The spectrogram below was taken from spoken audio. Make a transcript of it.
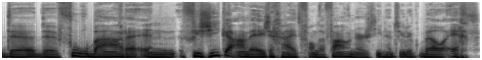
de, de voelbare en fysieke aanwezigheid van de founders, die natuurlijk wel echt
